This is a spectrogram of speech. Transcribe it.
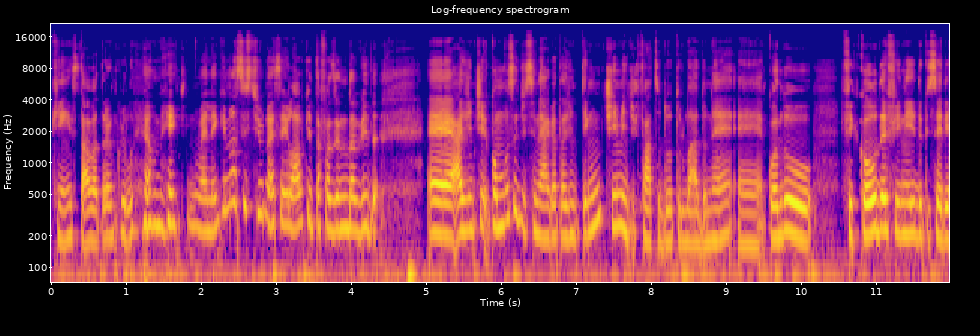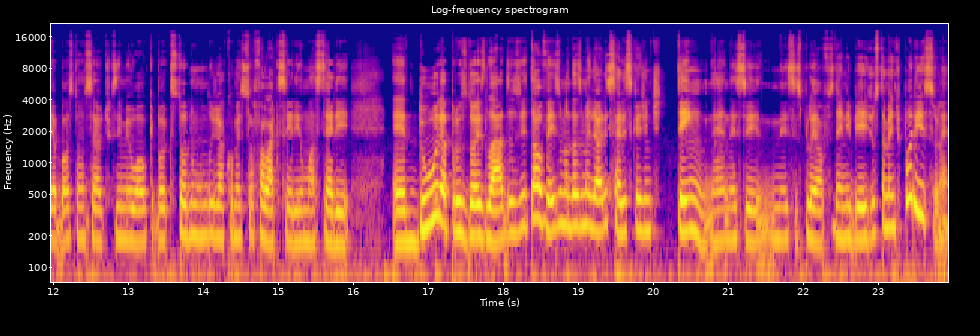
quem estava tranquilo realmente não é nem que não assistiu, né? Sei lá o que tá fazendo da vida. É, a gente, como você disse, né, Agatha, a gente tem um time de fato do outro lado, né? É, quando ficou definido que seria Boston Celtics e Milwaukee Bucks, todo mundo já começou a falar que seria uma série é, dura para os dois lados e talvez uma das melhores séries que a gente tem né, nesse, nesses playoffs da NBA, justamente por isso, né?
